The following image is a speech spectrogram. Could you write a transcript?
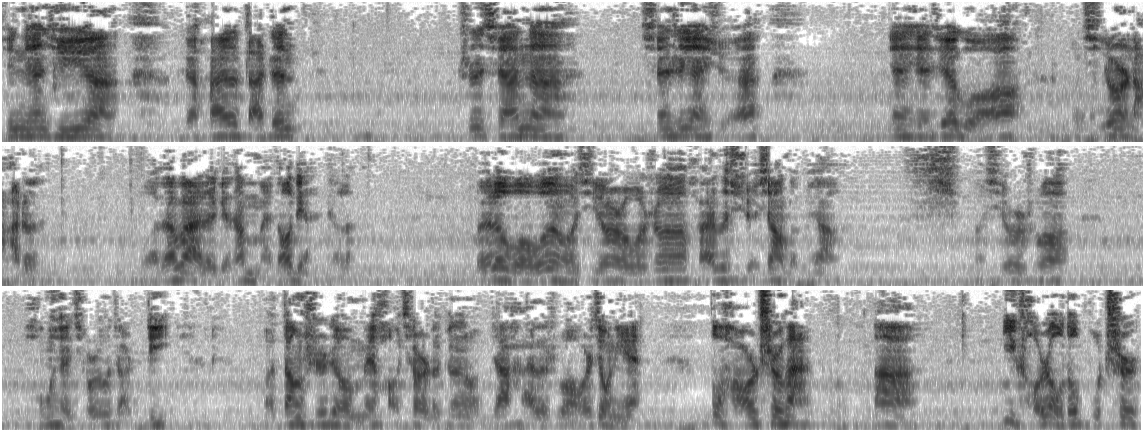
今天去医院给孩子打针，之前呢，先是验血，验血结果我媳妇拿着的，我在外头给他们买早点去了。回来我问我媳妇，我说孩子血象怎么样？我媳妇说红血球有点低。我当时就没好气儿的跟我们家孩子说，我说就你不好好吃饭啊，一口肉都不吃。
